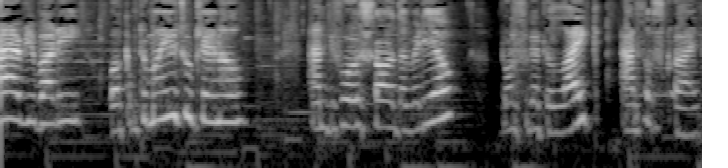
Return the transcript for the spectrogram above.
Hi everybody, welcome to my YouTube channel. And before we start the video, don't forget to like and subscribe.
